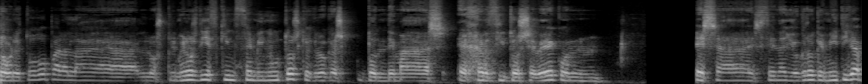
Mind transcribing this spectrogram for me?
sobre todo para los primeros 10-15 minutos, que creo que es donde más ejército se ve con esa escena, yo creo que mítica,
